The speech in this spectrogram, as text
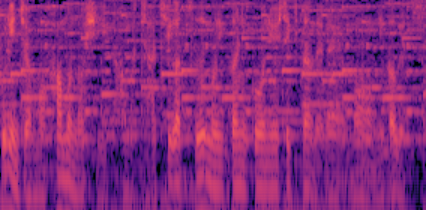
プリンちゃんもハムの日ハムチ8月6日に購入してきたんでねもう2ヶ月。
